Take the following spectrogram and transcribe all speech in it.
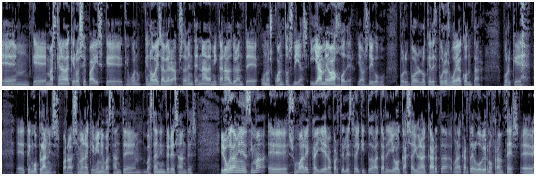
eh, que más que nada que lo sepáis que, que, bueno, que no vais a ver absolutamente nada en mi canal durante unos cuantos días. Y ya me va a joder, ya os digo, por, por lo que después os voy a contar. Porque eh, tengo planes para la semana que viene bastante, bastante interesantes. Y luego también encima, eh, súmale que ayer, aparte del strike y toda la tarde llego a casa y una carta, una carta del gobierno francés, eh,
